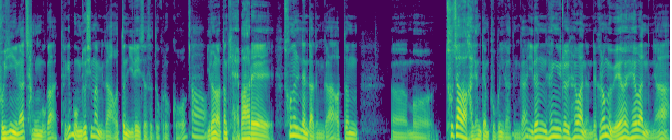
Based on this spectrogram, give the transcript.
부인이나 장모가 되게 몸조심합니다. 어떤 일에 있어서도 그렇고 어. 이런 어떤 개발에 손을 댄다든가 어떤 어 뭐 투자와 관련된 부분이라든가 이런 행위를 해왔는데 그러면 왜 해왔느냐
